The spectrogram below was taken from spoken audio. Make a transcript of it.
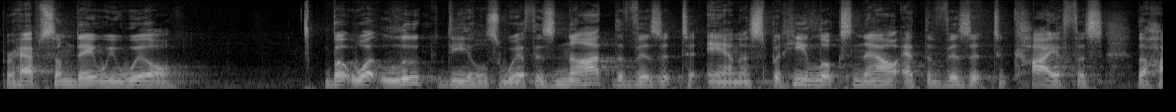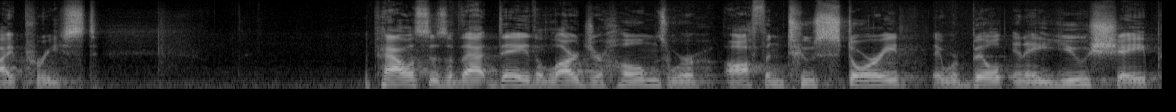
Perhaps someday we will. But what Luke deals with is not the visit to Annas, but he looks now at the visit to Caiaphas, the high priest. The palaces of that day, the larger homes, were often two storied. They were built in a U shape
